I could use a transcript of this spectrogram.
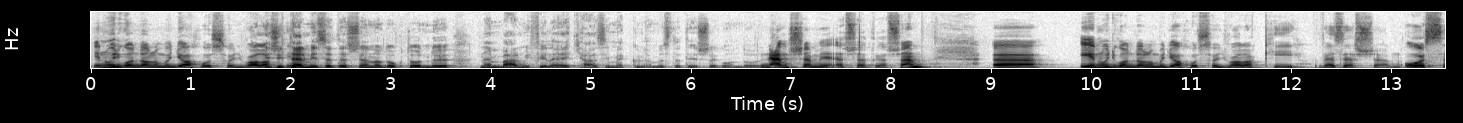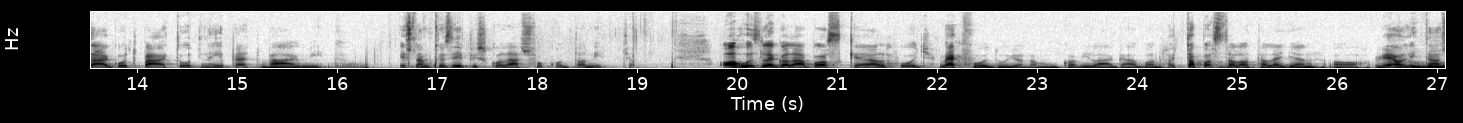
én úgy gondolom, hogy ahhoz, hogy valaki... És itt természetesen a doktornő nem bármiféle egyházi megkülönböztetésre gondol. Nem, semmi esetre sem. Én úgy gondolom, hogy ahhoz, hogy valaki vezessen országot, pártot, népet, bármit, és nem középiskolás fokon tanítja, ahhoz legalább az kell, hogy megforduljon a munkavilágában, hogy tapasztalata legyen a realitás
